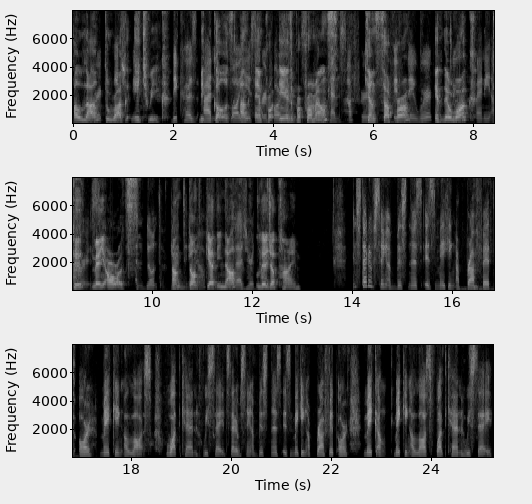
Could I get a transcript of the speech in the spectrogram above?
allowed to work to work each week. each week because, because an employee's performance performance can suffer can if they work if they too work many too many hours and don't um, get and don't enough get enough leisure time. leisure time. Instead of saying a business is making a profit or making a loss, what can we say? Instead of saying a business is making a profit or make a, making a loss, what can we say?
